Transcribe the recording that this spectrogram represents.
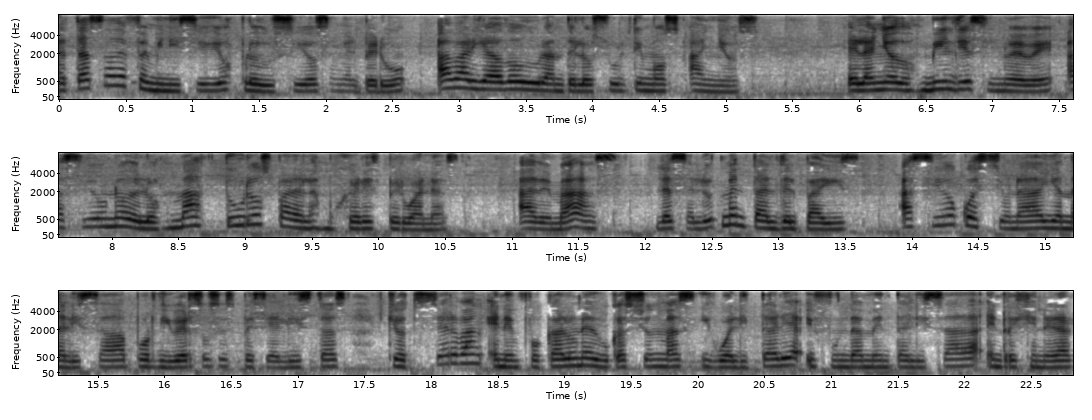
La tasa de feminicidios producidos en el Perú ha variado durante los últimos años. El año 2019 ha sido uno de los más duros para las mujeres peruanas. Además, la salud mental del país ha sido cuestionada y analizada por diversos especialistas que observan en enfocar una educación más igualitaria y fundamentalizada en regenerar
